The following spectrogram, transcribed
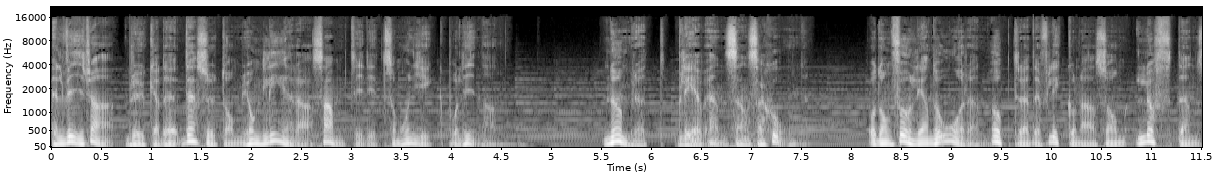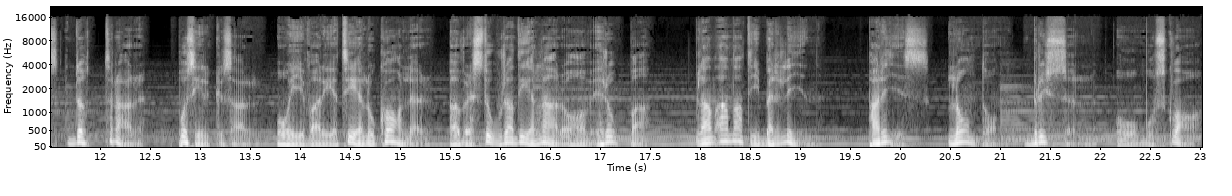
Elvira brukade dessutom jonglera samtidigt som hon gick på linan. Numret blev en sensation och de följande åren uppträdde flickorna som luftens döttrar på cirkusar och i varietélokaler över stora delar av Europa, bland annat i Berlin, Paris, London, Bryssel och Moskva.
